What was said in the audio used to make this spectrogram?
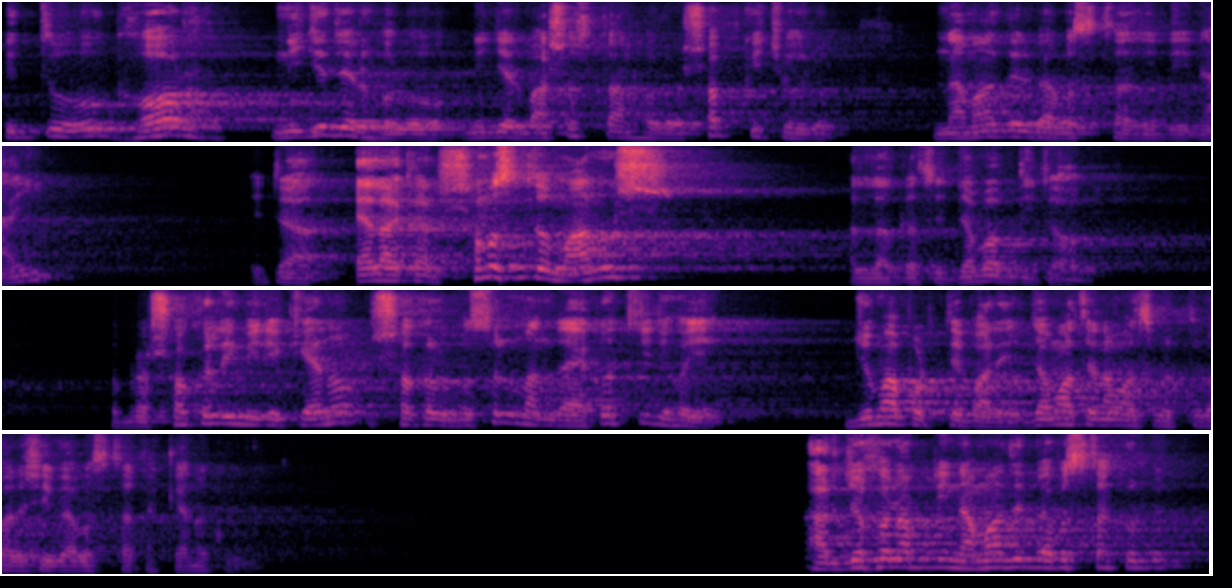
কিন্তু ঘর নিজেদের হলো, নিজের বাসস্থান হলো সব কিছু হলো। নামাজের ব্যবস্থা যদি নাই, এটা এলাকার সমস্ত মানুষ আল্লাহর কাছে জবাব দিতে হবে। তোমরা সকলে মিলে কেন সকল মুসলমানরা একত্রিত হয়ে জুমা পড়তে পারে, জমাতে নামাজ পড়তে পারে, সেই ব্যবস্থাটা কেন করবে? আর যখন আপনি নামাজের ব্যবস্থা করবেন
